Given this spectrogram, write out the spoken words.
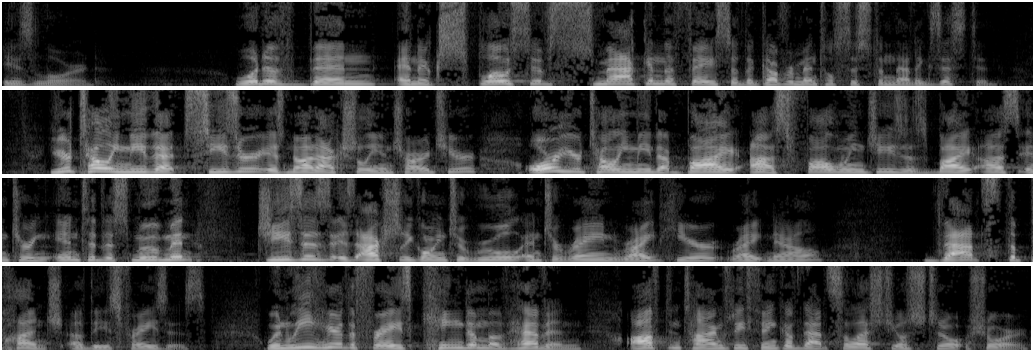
is Lord, would have been an explosive smack in the face of the governmental system that existed. You're telling me that Caesar is not actually in charge here? Or you're telling me that by us following Jesus, by us entering into this movement, Jesus is actually going to rule and to reign right here, right now? That's the punch of these phrases. When we hear the phrase kingdom of heaven, oftentimes we think of that celestial shore.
